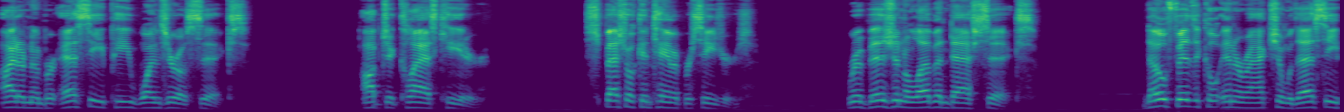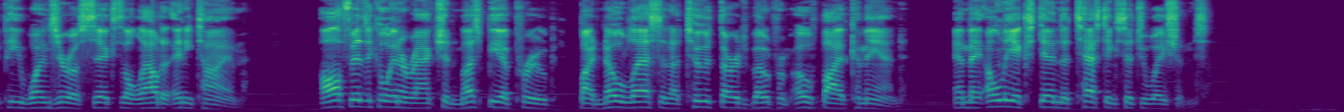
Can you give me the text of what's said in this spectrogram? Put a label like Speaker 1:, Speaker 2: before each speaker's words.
Speaker 1: Item Number SCP-106 Object Class Keter Special Containment Procedures Revision 11-6 No physical interaction with SCP-106 is allowed at any time. All physical interaction must be approved by no less than a two-thirds vote from O5 Command, and may only extend to testing situations.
